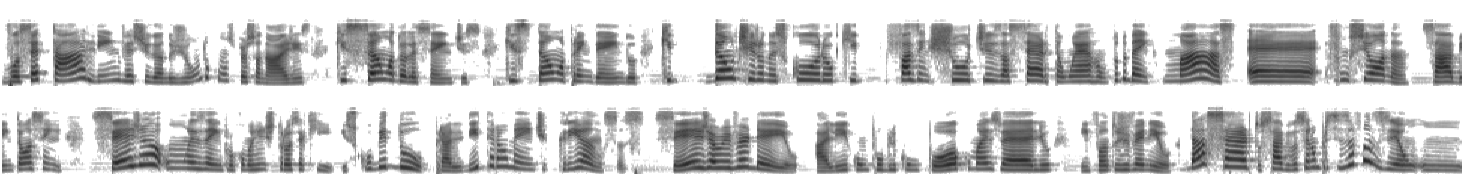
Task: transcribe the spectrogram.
Você tá ali investigando junto com os personagens que são adolescentes, que estão aprendendo, que dão tiro no escuro, que fazem chutes, acertam, erram, tudo bem. Mas é, funciona, sabe? Então, assim, seja um exemplo, como a gente trouxe aqui, Scooby-Doo, para literalmente crianças, seja Riverdale, ali com um público um pouco mais velho, infanto-juvenil. Dá certo, sabe? Você não precisa fazer um, um,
